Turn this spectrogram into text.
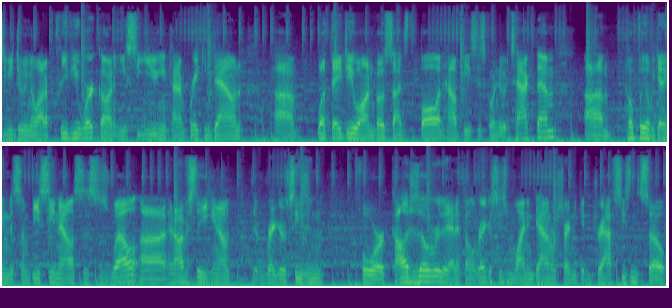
be doing a lot of preview work on ECU and kind of breaking down um, what they do on both sides of the ball and how BC is going to attack them. Um, hopefully, we'll be getting into some BC analysis as well. Uh, and obviously, you know, the regular season for college is over. The NFL regular season winding down. We're starting to get into draft season. So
